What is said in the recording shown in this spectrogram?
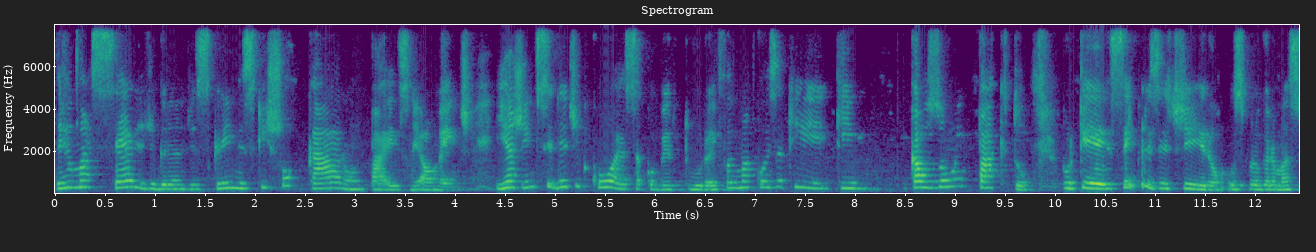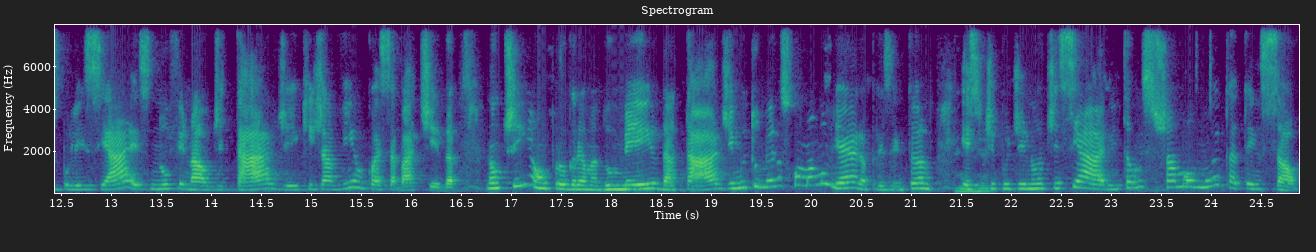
teve uma série de grandes crimes que chocaram o país realmente. E a gente se dedicou a essa cobertura, e foi uma coisa que, que causou um impacto, porque sempre existiram os programas policiais no final de tarde que já vinham com essa batida. Não tinha um programa do meio da tarde, muito menos com uma mulher apresentando uhum. esse tipo de noticiário. Então, isso chamou muita atenção.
